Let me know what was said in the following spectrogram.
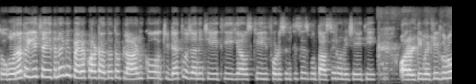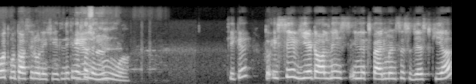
तो होना तो ये चाहिए था ना कि पैराकॉट आता तो प्लांट को की डेथ हो जानी चाहिए थी या उसकी फोटोसिंथेसिस मुतासिर होनी चाहिए थी और अल्टीमेटली ग्रोथ मुतासिर होनी चाहिए थी लेकिन ऐसा नहीं हुआ। ठीक है? तो इससे ये टॉल ने इस इन एक्सपेरिमेंट से सजेस्ट किया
